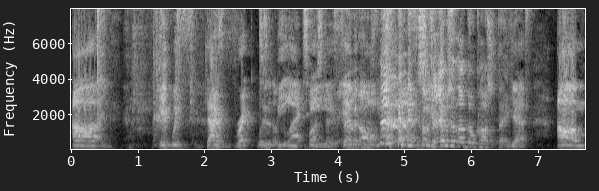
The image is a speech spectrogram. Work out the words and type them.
Uh, it was direct Was to it a BET. blockbuster? so- It- oh my it, it was a love don't cost a thing. Yes. Um,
